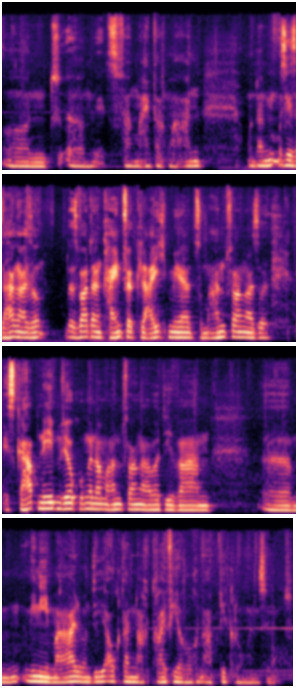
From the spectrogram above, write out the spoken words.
und ähm, jetzt fangen wir einfach mal an. Und dann muss ich sagen, also das war dann kein Vergleich mehr zum Anfang. Also es gab Nebenwirkungen am Anfang, aber die waren ähm, minimal und die auch dann nach drei, vier Wochen abgeklungen sind.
